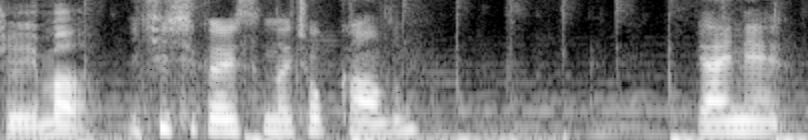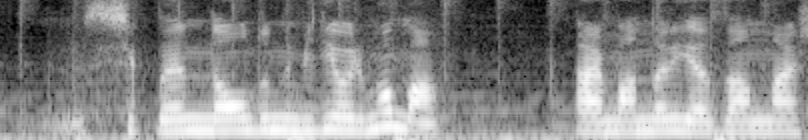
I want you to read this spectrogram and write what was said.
Şeyma. İki şık arasında çok kaldım. Yani şıkların ne olduğunu biliyorum ama fermanları yazanlar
